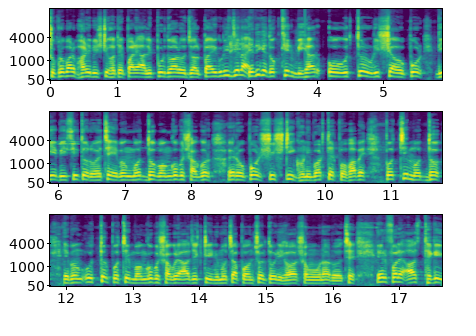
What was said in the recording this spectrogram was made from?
শুক্রবার ভারী বৃষ্টি হতে পারে আলিপুরদুয়ার ও জলপাইগুড়ি জেলায়। এদিকে দক্ষিণ বিহার ও উত্তর উড়িষ্যা উপর দিয়ে বিস্তৃত রয়েছে এবং মধ্য বঙ্গোপসাগর এর ওপর সৃষ্টি ঘূর্ণিবর্তের প্রভাবে পশ্চিম, মধ্য এবং উত্তর পশ্চিম বঙ্গোপসাগরে আজ একটি নিম্নচাপ অঞ্চল তৈরি হওয়ার সম্ভাবনা রয়েছে। এর ফলে আজ থেকেই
